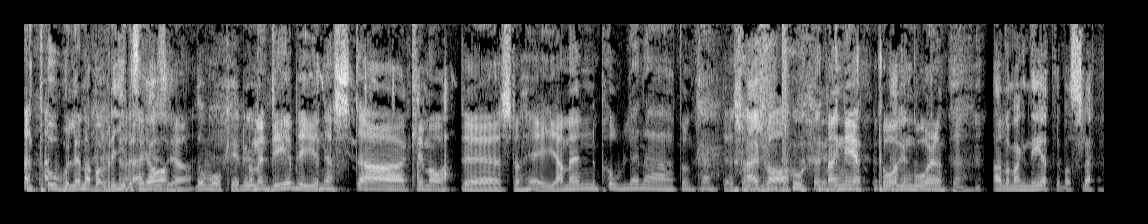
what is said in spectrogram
Om polerna bara vrider sig. Ja, ja. Då åker du. Ja, men det blir ju nästa klimatståhej. Ja, men polerna funkar inte som Nej, ska. Magnettågen går inte. Alla magneter bara släpper.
